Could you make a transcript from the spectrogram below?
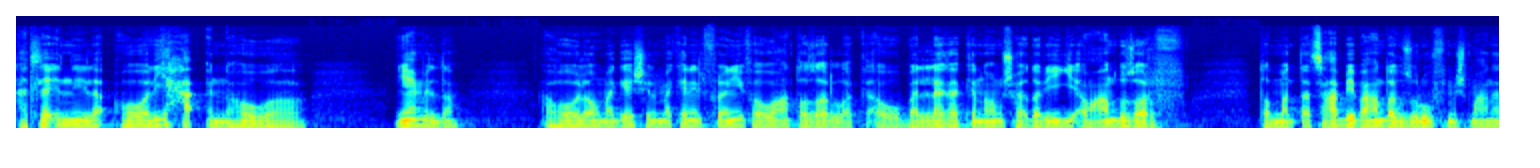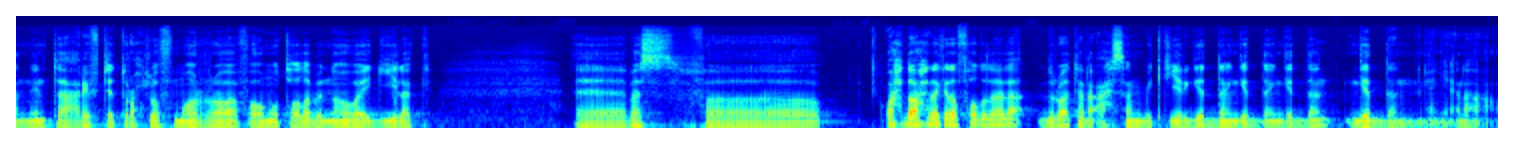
هتلاقي إن لأ هو ليه حق إن هو يعمل ده. أو هو لو ما جاش المكان الفلاني فهو اعتذر لك أو بلغك إن هو مش هيقدر يجي أو عنده ظرف. طب ما أنت ساعات بيبقى عندك ظروف مش معنى إن أنت عرفت تروح له في مرة فهو مطالب إن هو يجي لك. آه بس ف واحدة واحدة كده بفضل الله لا دلوقتي أنا أحسن بكتير جدا جدا جدا جدا. يعني أنا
